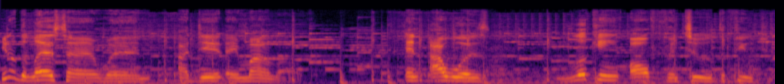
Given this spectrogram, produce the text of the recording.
You know, the last time when I did a monologue and I was looking off into the future.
